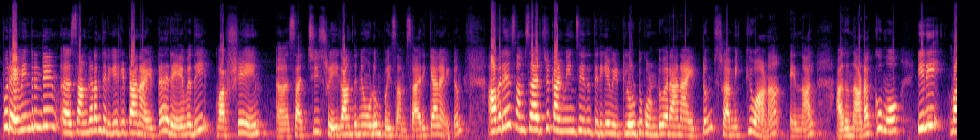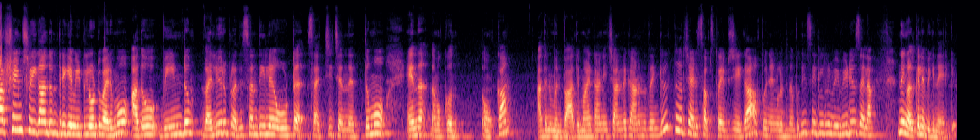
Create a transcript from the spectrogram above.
അപ്പോൾ രവീന്ദ്രന്റെയും സങ്കടം തിരികെ കിട്ടാനായിട്ട് രേവതി വർഷയെയും സച്ചി ശ്രീകാന്തിനോടും പോയി സംസാരിക്കാനായിട്ടും അവരെ സംസാരിച്ച് കൺവീൻസ് ചെയ്ത് തിരികെ വീട്ടിലോട്ട് കൊണ്ടുവരാനായിട്ടും ശ്രമിക്കുവാണ്. എന്നാൽ അത് നടക്കുമോ? ഇനി വർഷയും ശ്രീകാന്തും തിരികെ വീട്ടിലോട്ട് വരുമോ? അതോ വീണ്ടും വലിയൊരു പ്രതിസന്ധിയിലോട്ട് സച്ചി ചെന്നെത്തുമോ എന്ന് നമുക്ക് നോക്കാം. അതിനു മുൻപ് ആദ്യമായിട്ടാണ് ഈ ചാനൽ കാണുന്നതെങ്കിൽ തീർച്ചയായിട്ടും സബ്സ്ക്രൈബ് ചെയ്യുക. അപ്പോൾ ഞങ്ങളിടുന്ന പുതിയ സീരിയൽ റിവ്യൂ വീഡിയോസ് എല്ലാം നിങ്ങൾക്ക് ലഭിക്കുന്നതായിരിക്കും.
